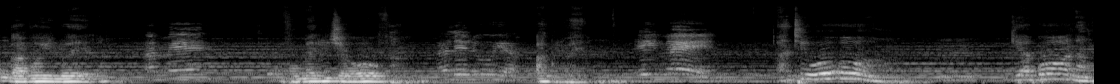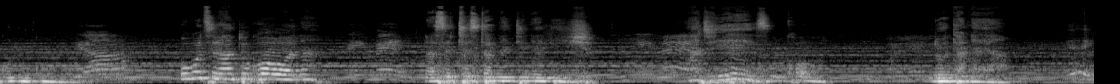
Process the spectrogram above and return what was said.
ungaboyilwela Amen. vumela uJehova Hallelujah. akulwela Amen. athi oh. Ngiyabona uNkulunkulu Yeah. ukuthi kanti ukhona. Amen. nasetestamentini elisha. Amen. athi yes ukhona ndodana yami.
